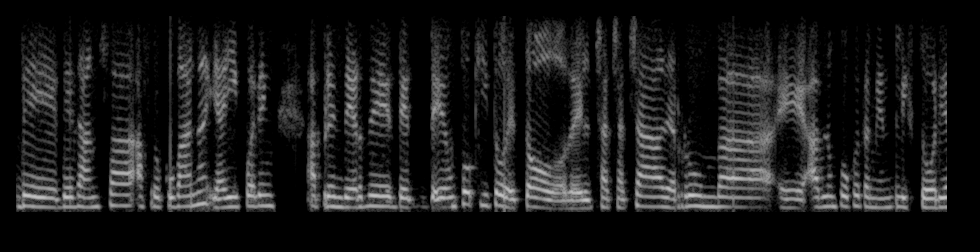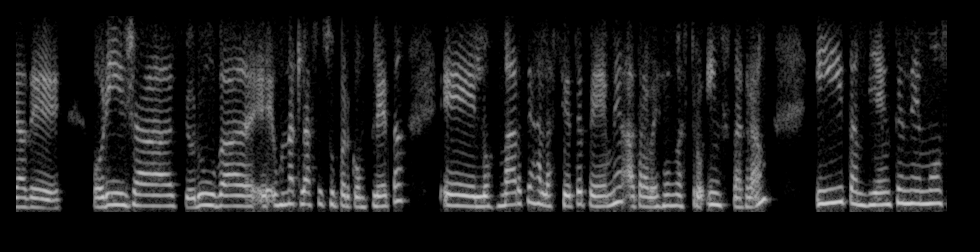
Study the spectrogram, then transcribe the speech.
de, de danza afrocubana y ahí pueden aprender de, de- un poquito de todo, del cha-cha-cha, de rumba, eh, habla un poco también de la historia de orillas, yoruba, eh, es una clase súper completa eh, los martes a las 7 pm a través de nuestro Instagram. Y también tenemos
